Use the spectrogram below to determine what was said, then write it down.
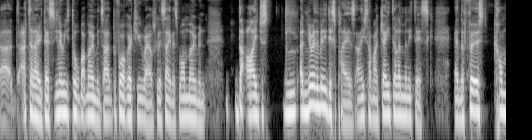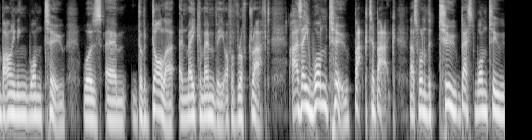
I don't know. There's you know when you talk about moments. Uh, before I go to you, Ray, I was going to say there's one moment that I just and you're in the mini disc players, and I used to have my J Dilla mini disc, and the first combining one two was um the dollar and make 'em envy off of ruff draft as a one two back to back. That's one of the two best one two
